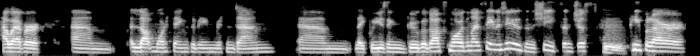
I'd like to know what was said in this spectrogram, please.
however um, a lot more things are being written down. Um, like we're using Google Docs more than I've seen it used in sheets, and just hmm. people are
